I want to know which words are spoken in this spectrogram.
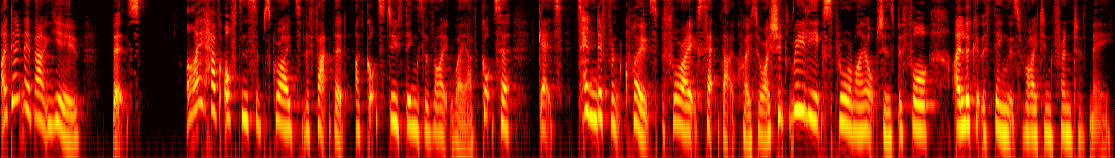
I don't know about you, but I have often subscribed to the fact that I've got to do things the right way. I've got to get 10 different quotes before I accept that quote, or I should really explore my options before I look at the thing that's right in front of me.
